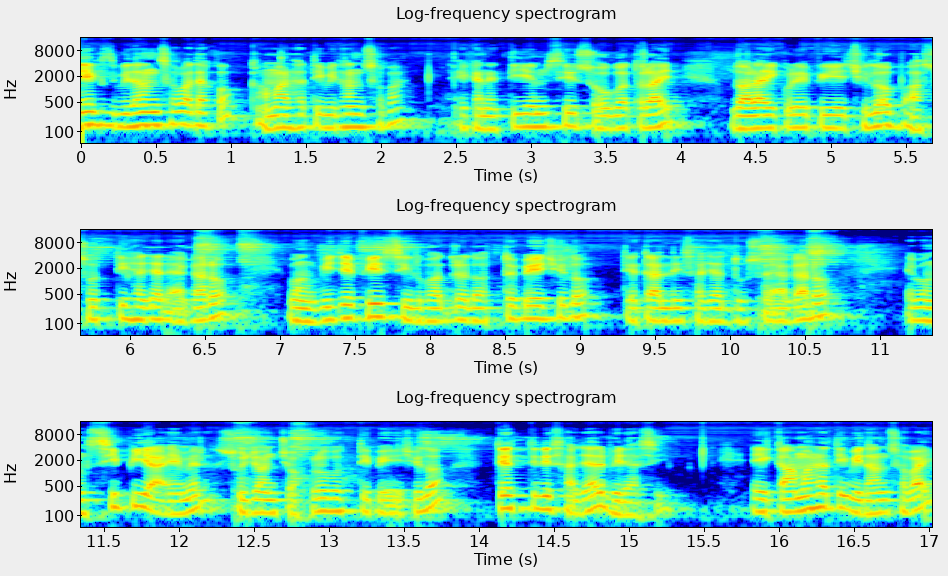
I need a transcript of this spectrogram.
নেক্সট বিধানসভা দেখো কামারহাতি বিধানসভা। এখানে টিএমসি সৌগত রায় লড়াই করে পেয়েছিল বাষট্টি হাজার এগারো এবং বিজেপির শিলভদ্র দত্ত পেয়েছিল তেতাল্লিশ হাজার দুশো এগারো এবং সিপিআইএমের সুজন চক্রবর্তী পেয়েছিল তেত্রিশ হাজার বিরাশি। এই কামারহাতি বিধানসভায়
